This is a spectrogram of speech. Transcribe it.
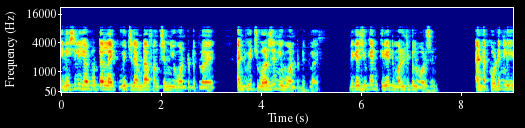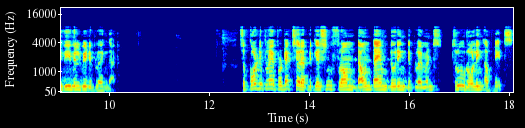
Initially you have to tell like which lambda function you want to deploy and which version you want to deploy because you can create multiple version and accordingly we will be deploying that. So code deploy protects your application from downtime during deployments through rolling updates.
